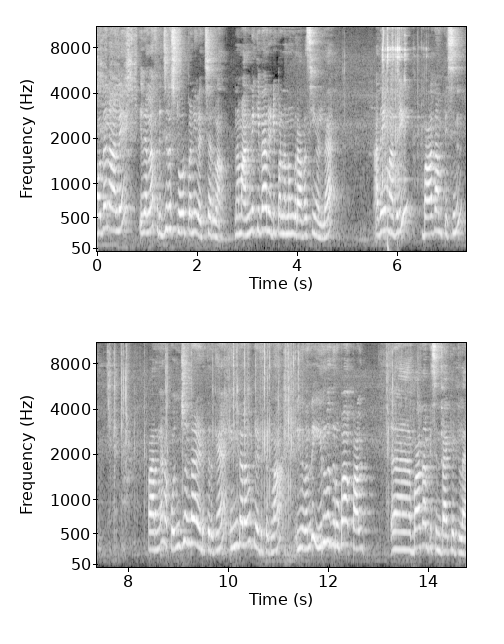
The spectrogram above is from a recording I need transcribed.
முத நாளே இதெல்லாம் ஃப்ரிட்ஜில் ஸ்டோர் பண்ணி வச்சிடலாம் நம்ம அன்னைக்கு தான் ரெடி பண்ணணுங்கிற அவசியம் இல்லை. அதே மாதிரி பாதாம் பிசின். பாருங்கள் நான் கொஞ்சம் தான் எடுத்திருக்கேன். இந்த அளவுக்கு எடுத்துக்கலாம். இது வந்து இருபது ரூபா பால் பாதாம் பிசின் பேக்கெட்டில்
